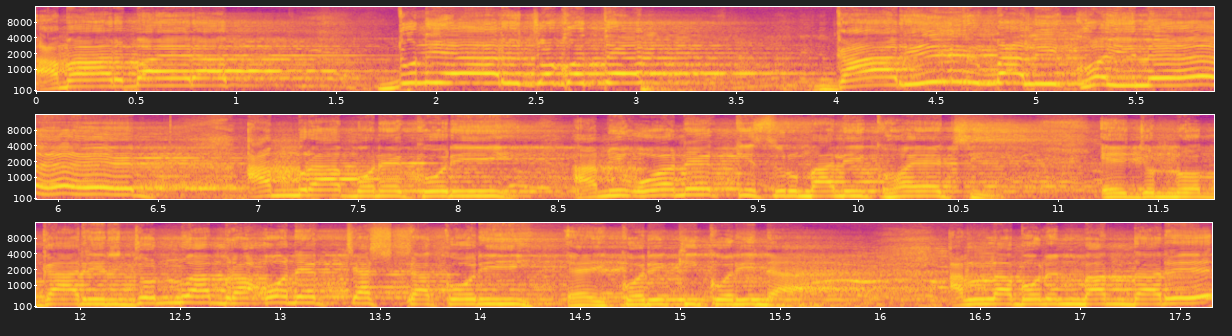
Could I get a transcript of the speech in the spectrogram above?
আমার বায়রা দুনিয়ার জগতে গাড়ির মালিক হইলে আমরা মনে করি আমি অনেক কিছুর মালিক হয়েছি। এই জন্য গাড়ির জন্য আমরা অনেক চেষ্টা করি। এই করি কি করি না? আল্লাহ বলেন, বান্দারে,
